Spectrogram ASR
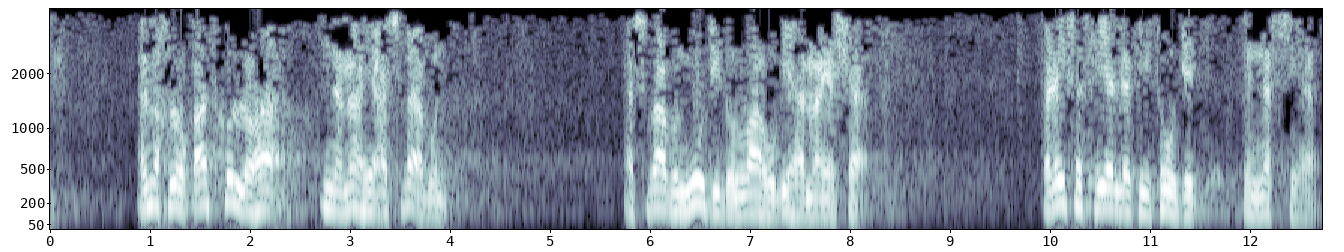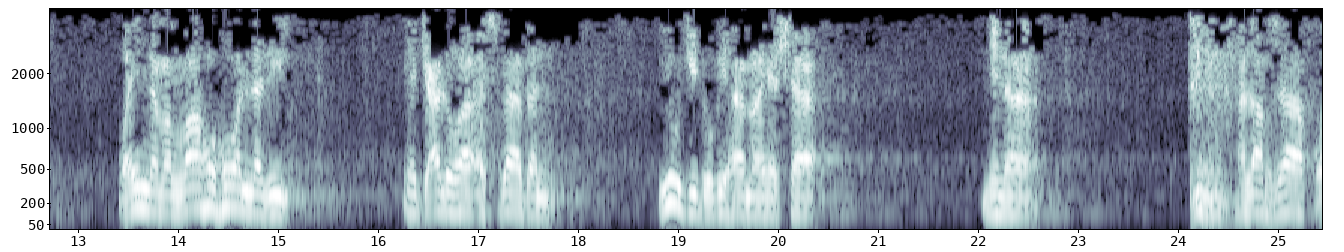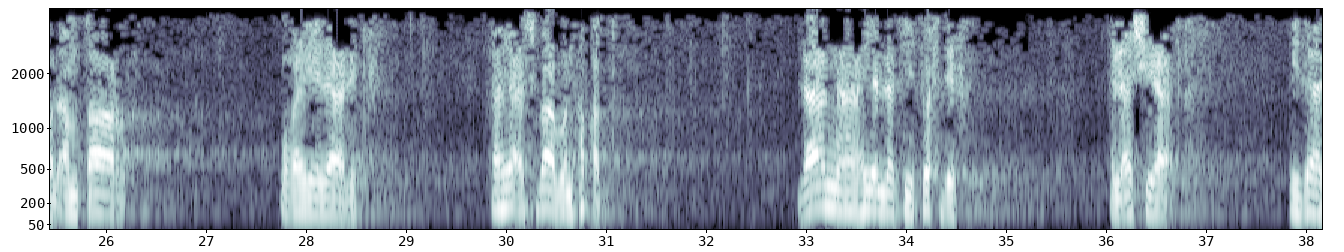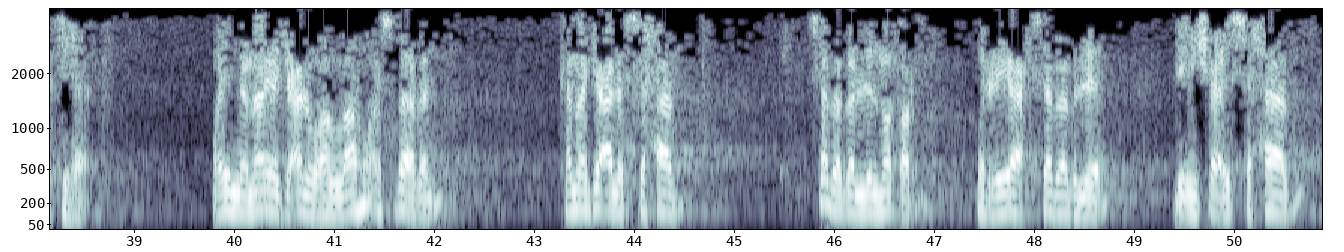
المخلوقات كلها إنما هي أسباب أسباب يوجد الله بها ما يشاء. فليست هي التي توجد من نفسها وإنما الله هو الذي يجعلها اسبابا يوجد بها ما يشاء من الارزاق والأمطار وغير ذلك. فهي أسباب فقط. لا أنها هي التي تحدث الأشياء بذاتها وإنما يجعلها الله اسبابا كما جعل السحاب سببا للمطر والرياح سبب لإنشاء السحاب.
